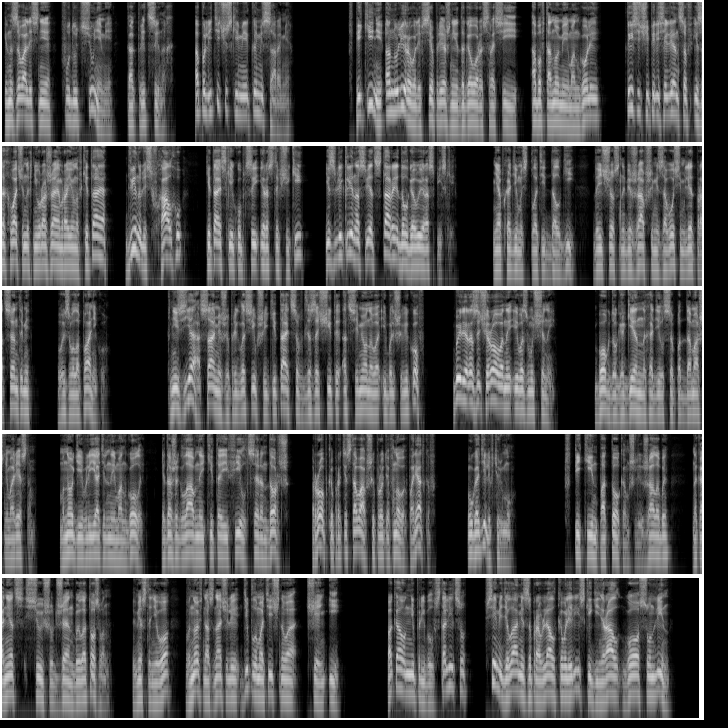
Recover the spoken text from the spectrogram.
и назывались не фудуцюнями, как при цинах, а политическими комиссарами. В Пекине аннулировали все прежние договоры с Россией об автономии Монголии, тысячи переселенцев из захваченных неурожаем районов Китая двинулись в Халху, китайские купцы и ростовщики извлекли на свет старые долговые расписки. Необходимость платить долги, да еще с набежавшими за восемь лет процентами, вызвала панику. Князья, сами же пригласившие китайцев для защиты от Семенова и большевиков, были разочарованы и возмущены. Богдо Гаген находился под домашним арестом. Многие влиятельные монголы и даже главный китаефил Церендордж, робко протестовавший против новых порядков, угодили в тюрьму. В Пекин потоком шли жалобы. Наконец, Сюй Шуджен был отозван. Вместо него вновь назначили дипломатичного Чэнь-И. Пока он не прибыл в столицу, всеми делами заправлял кавалерийский генерал Го Сунлин,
